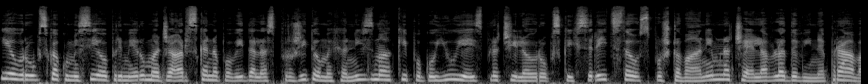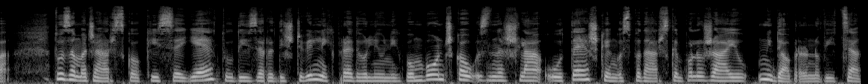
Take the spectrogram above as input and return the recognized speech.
je Evropska komisija v primeru Mačarske napovedala sprožitev mehanizma, ki pogojuje izplačila evropskih sredstev s spoštovanjem načela vladavine prava. To za Mačarsko, ki se je tudi zaradi številnih predvoljivnih bombončkov znašla v težkem gospodarskem položaju, ni dobra novica.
